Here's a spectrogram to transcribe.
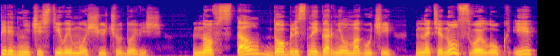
перед нечестивой мощью чудовищ. Но встал доблестный горнил могучий, натянул свой лук и...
